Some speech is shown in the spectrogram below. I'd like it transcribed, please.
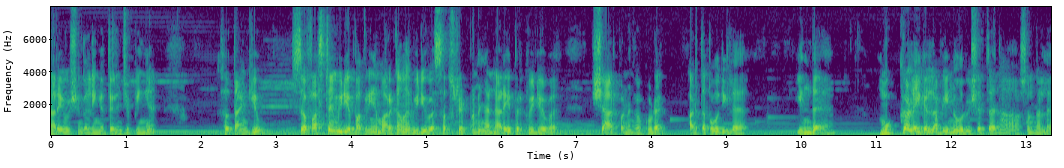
நிறைய விஷயங்கள் நீங்கள் தெரிஞ்சுப்பீங்க. So thank you so first time video பார்க்குறீங்க மறக்காமல் வீடியோவை சப்ஸ்கிரைப் பண்ணுங்கள் நிறைய பேருக்கு வீடியோவை ஷேர் பண்ணுங்கள் கூட. அடுத்த பகுதியில் இந்த முக்கலைகள் அப்படின்னு ஒரு விஷயத்த நான் சொன்னேன்ல.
